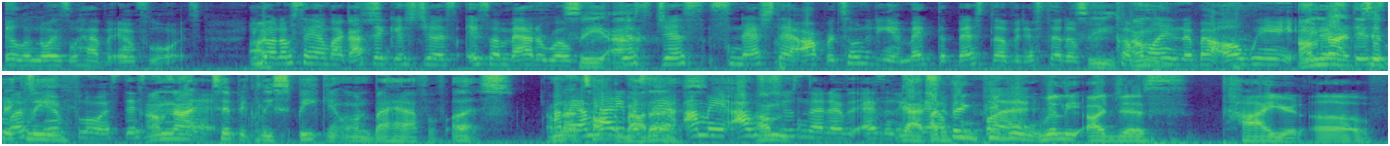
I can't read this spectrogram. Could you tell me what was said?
Illanoize will have an influence. You know what I'm saying? Like I think it's just it's a matter of See, I- just just snatch that opportunity and make the best of it instead of See, I'm- complaining about oh we ain't I'm not this typically. much influence. This I'm this, not that. typically speaking on behalf of us. I'm I mean, not I'm talking not even about saying. us. I mean, I was I'm- using that as, as an Gotcha. I think people really are just tired of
